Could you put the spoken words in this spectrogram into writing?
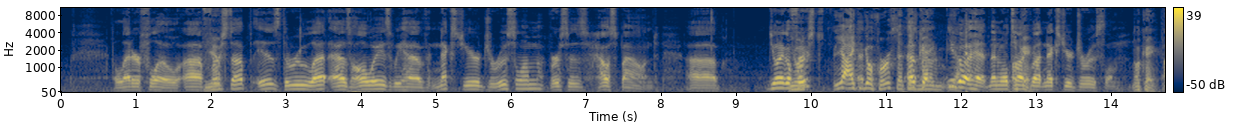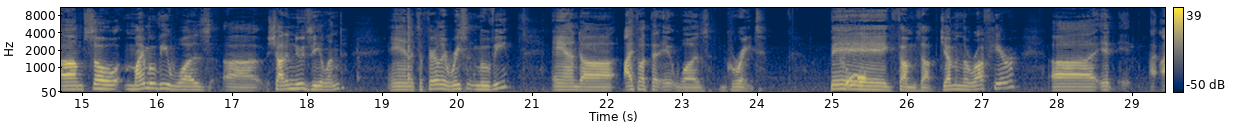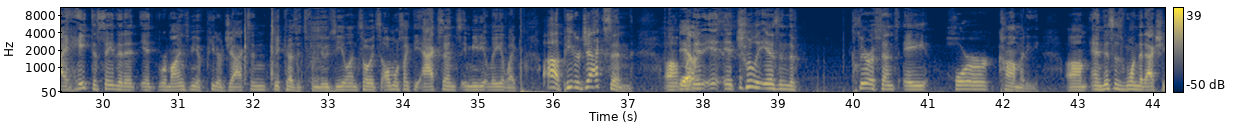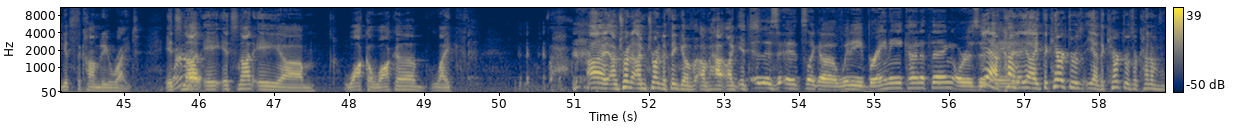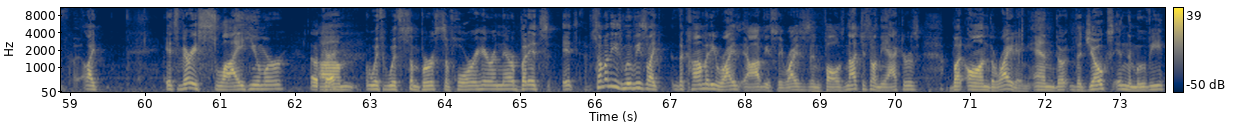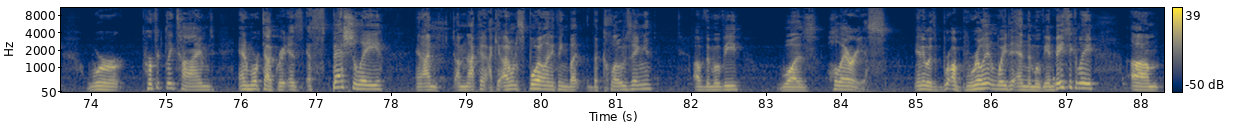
let her flow. Uh, Yep. First up is the roulette. As always, we have next year Jerusalem versus Housebound. Uh, do you want to go You first? yeah, I can go first. That doesn't Okay, matter. you go ahead. Then we'll talk Okay. about next year Jerusalem. Okay. Um, so my movie was uh, shot in New Zealand, and it's a fairly recent movie, and uh, I thought that it was great. Big thumbs up. Gem in the rough here. Uh, it, it I I hate to say that it, it reminds me of Peter Jackson because it's from New Zealand, so it's almost like the accents immediately like ah Peter Jackson. Um, Yeah. But it, it, it truly is in the clearest sense a horror comedy, um, and this is one that actually gets the comedy right. It's Wow. not a it's not a um, waka waka like. I, I'm trying to I'm trying to think of, of how like it's Is it's like a witty, brainy kind of thing, or is it? yeah a- kind of yeah, like the characters yeah the characters are kind of like it's very sly humor Okay. um, with with some bursts of horror here and there but it's it's some of these movies like the comedy rise obviously rises and falls not just on the actors but on the writing. And the the jokes in the movie were perfectly timed and worked out great es- especially and I'm I'm not gonna I, can, I don't want to spoil anything but the closing of the movie was hilarious. And it was br- a brilliant way to end the movie. And basically um,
